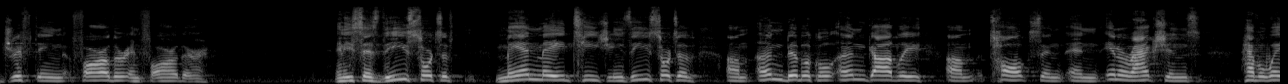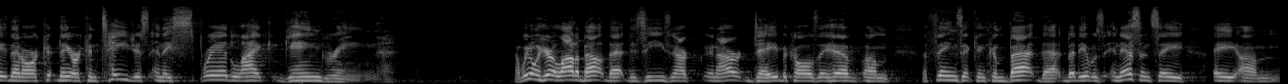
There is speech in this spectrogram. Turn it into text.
drifting farther and farther. And he says these sorts of man made teachings, these sorts of um, unbiblical, ungodly um, talks and, and interactions have a way that are they are contagious and they spread like gangrene. Now, we don't hear a lot about that disease in our, in our day because they have um, things that can combat that, but it was, in essence, a, a, um,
